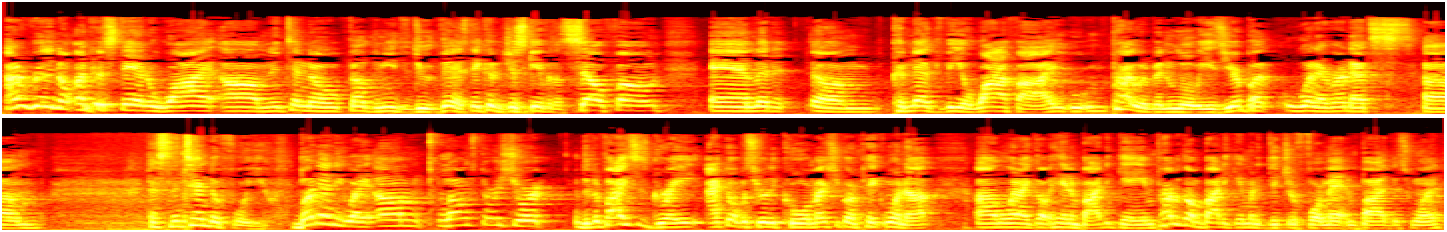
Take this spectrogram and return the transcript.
I really don't understand why um, Nintendo felt the need to do this. They could have just gave us a cell phone and let it um, connect via Wi-Fi. Probably would have been a little easier, but whatever. That's um, that's Nintendo for you. But anyway, um, long story short, the device is great. I thought it was really cool. I'm actually going to pick one up um, when I go ahead and buy the game. Probably to buy the game in a digital format and buy this one.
